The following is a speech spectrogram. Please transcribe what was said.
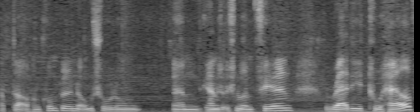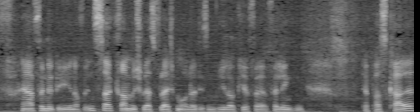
Habe da auch einen Kumpel in der Umschulung, ähm, kann ich euch nur empfehlen. Ready to Health, ja, findet ihr ihn auf Instagram. Ich werde es vielleicht mal unter diesem Vlog hier ver verlinken. Der Pascal,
